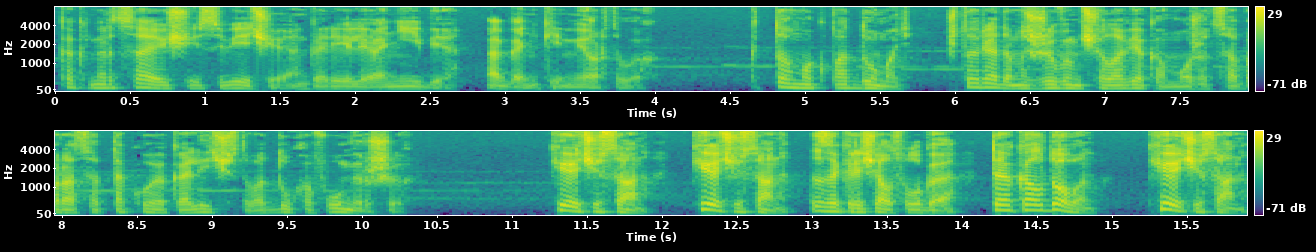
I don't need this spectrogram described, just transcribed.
как мерцающие свечи горели о небе, огоньки мертвых. Кто мог подумать, что рядом с живым человеком может собраться такое количество духов умерших? «Кёчи-сан! Кёчи-сан!» – закричал слуга. «Ты околдован! Кёчи-сан!»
